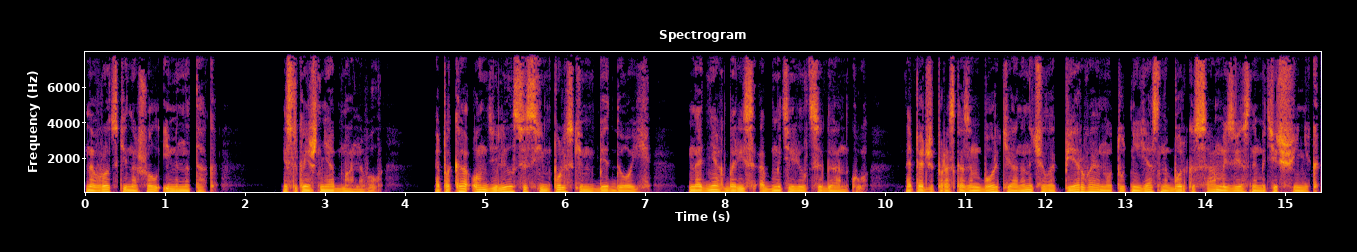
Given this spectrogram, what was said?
Навродский нашел именно так. Если, конечно, не обманывал. А пока он делился с Емпольским бедой. На днях Борис обматерил цыганку — Опять же, по рассказам Борьки, она начала первая, но тут неясно, Борька сам известный матершинник.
